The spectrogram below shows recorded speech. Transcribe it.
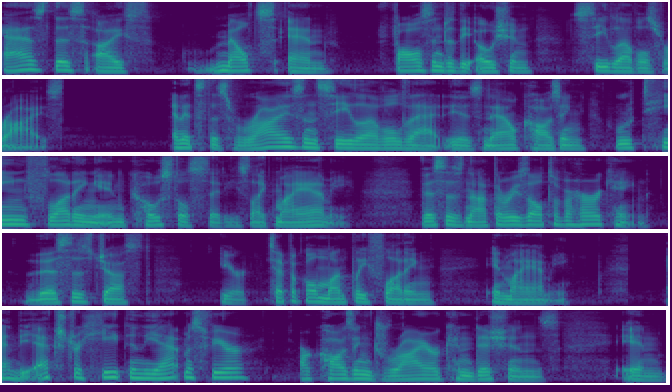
as this ice melts and falls into the ocean, sea levels rise. And it's this rise in sea level that is now causing routine flooding in coastal cities like Miami. This is not the result of a hurricane. This is just your typical monthly flooding in Miami. And the extra heat in the atmosphere are causing drier conditions in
